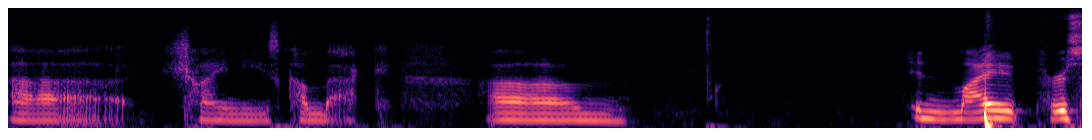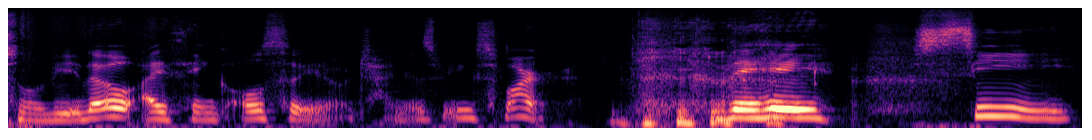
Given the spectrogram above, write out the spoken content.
uh, Chinese comeback. Um, in my personal view, though, I think also, you know, China is being smart. they see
